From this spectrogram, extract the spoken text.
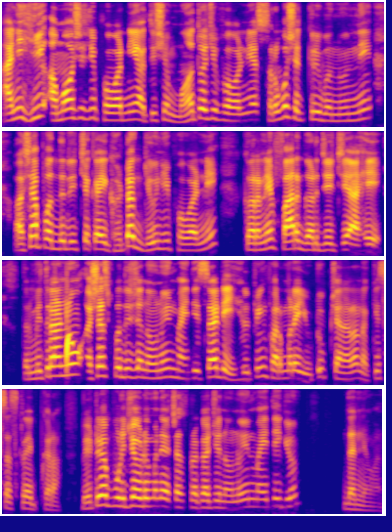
आणि ही अमावश्याची फवारणी अतिशय महत्त्वाची फवारणी आहे. सर्व शेतकरी बंधूंनी अशा पद्धतीचे काही घटक घेऊन ही फवारणी करणे फार गरजेचे आहे. तर मित्रांनो अशाच पद्धतीच्या नवनवीन माहितीसाठी हेल्पिंग फार्मर या युट्यूब चॅनलला नक्की सबस्क्राईब करा. भेटूया पुढच्या व्हिडिओमध्ये अशाच प्रकारची नवनवीन माहिती घेऊन धन्यवाद.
